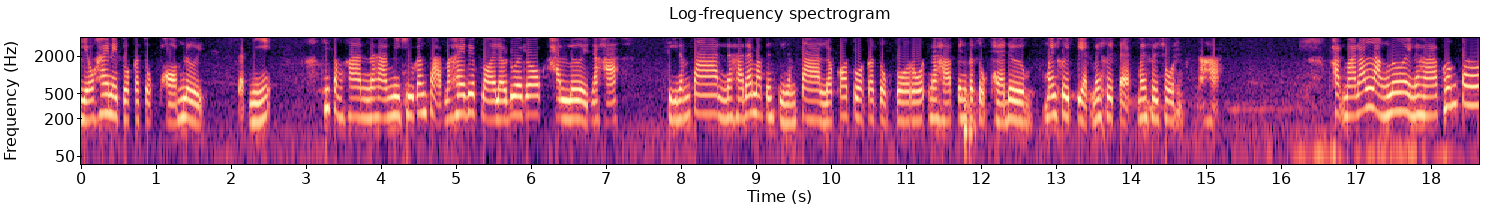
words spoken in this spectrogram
เลี้ยวให้ในตัวกระจกพร้อมเลย แบบนี้ที่สำคัญนะคะ มีคิ้วกันสาดมาให้เรียบร้อยแล้วด้วยรอบคันเลยนะคะ สีน้ำตาลนะคะ ได้มาเป็นสีน้ำตาล แล้วก็ตัวกระจกตัวรถนะคะ เป็นกระจกแท้เดิม ไม่เคยเปลี่ยนไม่เคยแตกไม่เคยชนนะคะ ถัดมาด้านหลังเลยนะคะ เพิ่มเติม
